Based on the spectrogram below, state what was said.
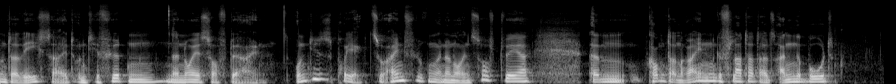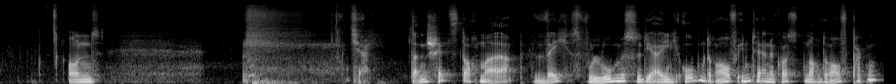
unterwegs seid und ihr führt eine neue Software ein und dieses Projekt zur Einführung einer neuen Software ähm, kommt dann reingeflattert als Angebot und dann schätzt doch mal ab, welches Volumen müsstet ihr eigentlich obendrauf interne Kosten noch draufpacken,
